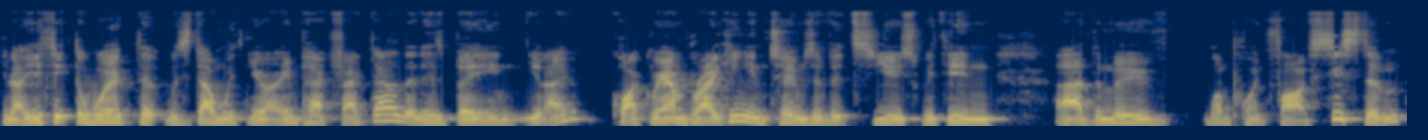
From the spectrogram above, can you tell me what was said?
you know you think the work that was done with neuro impact factor that has been you know quite groundbreaking in terms of its use within uh, the move 1.5 system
